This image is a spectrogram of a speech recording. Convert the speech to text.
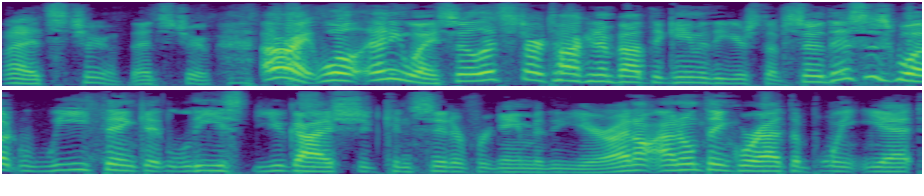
That's true. That's true. All right. Well, anyway, so let's start talking about the game of the year stuff. So this is what we think at least you guys should consider for game of the year. I don't I don't think we're at the point yet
